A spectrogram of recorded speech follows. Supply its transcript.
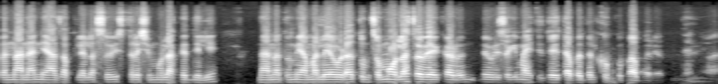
पण नानांनी आज आपल्याला सविस्तर अशी मुलाखत दिली. नाना तुम्ही आम्हाला एवढा तुमचा मोलाचा वेळ काढून एवढी सगळी माहिती दिली त्याबद्दल खूप खूप आभार आहे धन्यवाद.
